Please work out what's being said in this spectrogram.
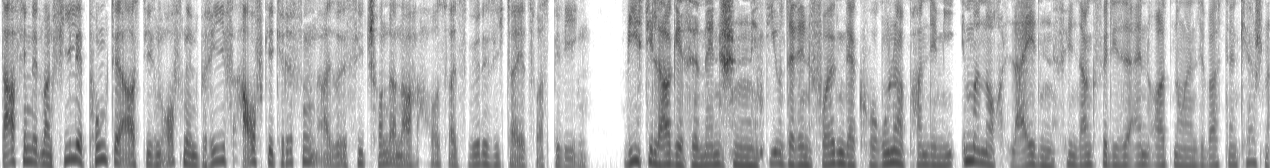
Da findet man viele Punkte aus diesem offenen Brief aufgegriffen. Also es sieht schon danach aus, als würde sich da jetzt was bewegen. Wie ist die Lage für Menschen, die unter den Folgen der Corona-Pandemie immer noch leiden? Vielen Dank für diese Einordnungen, Sebastian Kirschner.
